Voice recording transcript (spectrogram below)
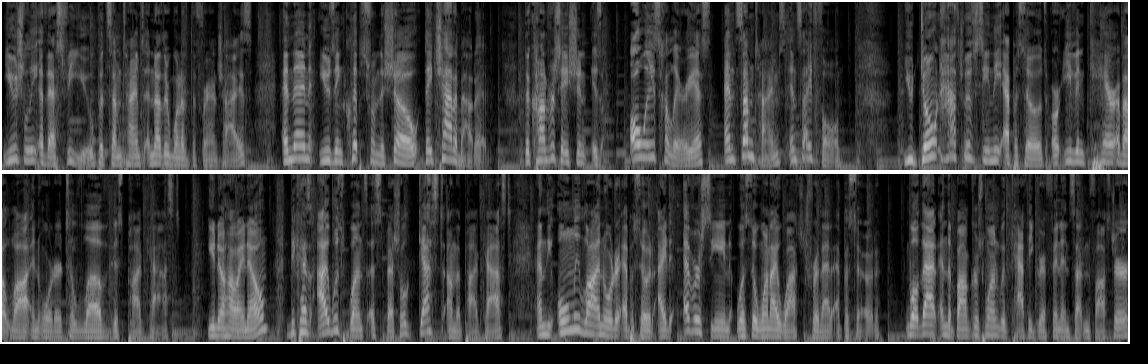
usually of SVU, but sometimes another one of the franchise, and then using clips from the show, they chat about it. The conversation is always hilarious and sometimes insightful. You don't have to have seen the episodes or even care about Law and Order to love this podcast. You know how I know? Because I was once a special guest on the podcast, and the only Law and Order episode I'd ever seen was the one I watched for that episode. Well, that and the Bonkers one with Kathy Griffin and Sutton Foster,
